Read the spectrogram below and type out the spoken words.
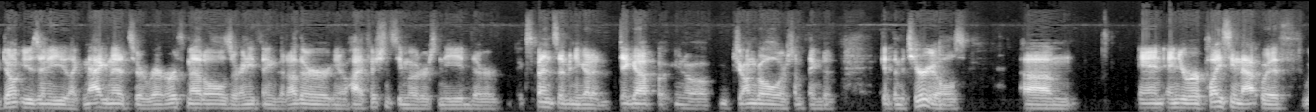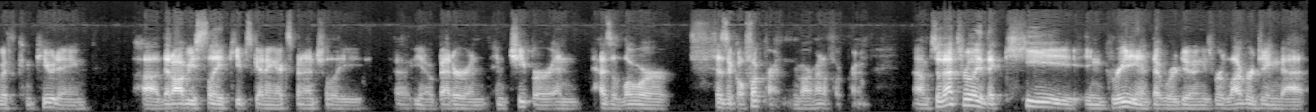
we don't use any like magnets or rare earth metals or anything that other you know high efficiency motors need they're expensive and you got to dig up you know jungle or something to get the materials. Um, and and you're replacing that with with computing uh, that obviously keeps getting exponentially uh, you know better and, and cheaper and has a lower physical footprint environmental footprint um, so that's really the key ingredient that we're doing is we're leveraging that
